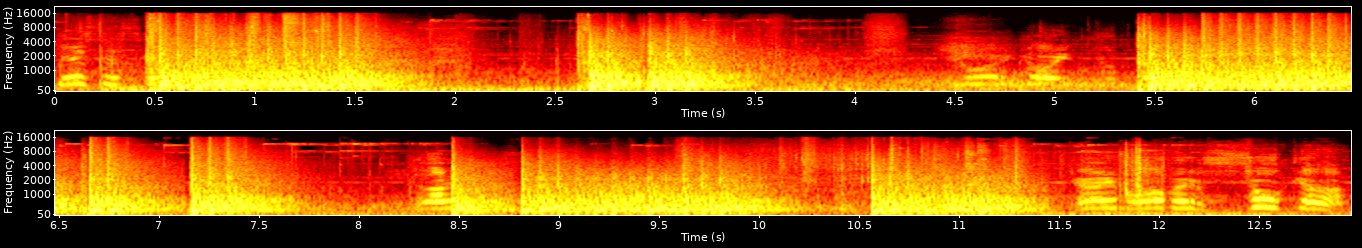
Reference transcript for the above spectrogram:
This is You're going to die! Game over, suka! Take this one. There is no escape against Suka!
